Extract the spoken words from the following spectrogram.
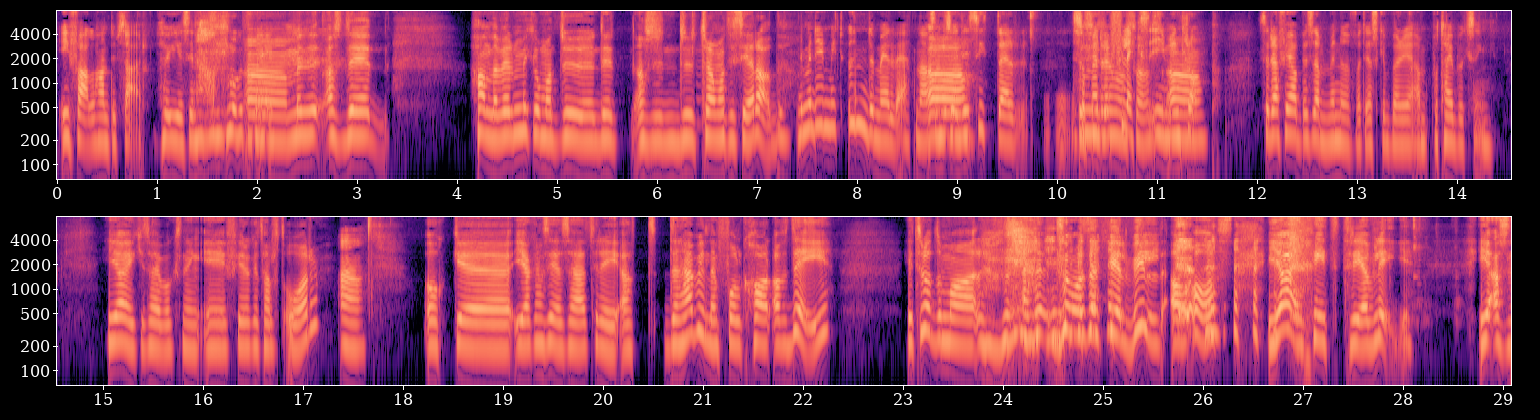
ifall han typ så här höjer sin hand mot mig. Ja, men det, alltså det handlar väl mycket om att du, det, alltså, du är traumatiserad. Nej, men det är mitt undermedvetna. Som du säger, det sitter som en sitter reflex någonstans. i min Ja. kropp. Så därför har jag bestämt mig nu för att jag ska börja på thaiboxning. Jag gick i thaiboxning i fyra och ett halvt år. Ja. Och eh, jag kan säga så här till dig att den här bilden folk har av dig jag tror att de har, de har så fel bild av oss. Jag är skittrevlig. Jag, alltså,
